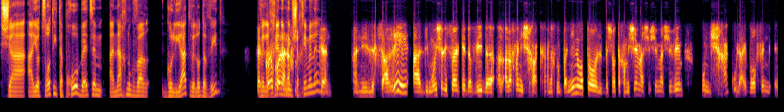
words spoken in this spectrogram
שהיוצרות התהפכו, בעצם אנחנו כבר גוליית ולא דוד? כן, ולכן הם אנחנו... נמשכים אליהם? כן, אני, לצערי, הדימוי של ישראל כדוד הלך ונשחק. אנחנו בנינו אותו בשנות ה-50, ה-60, ה-70, הוא נשחק אולי באופן אה,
